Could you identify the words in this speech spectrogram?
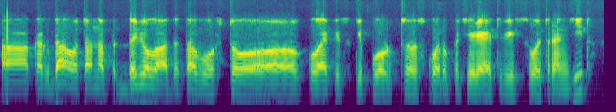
когда вот она довела до того, что Клайпецкий порт скоро потеряет весь свой транзит –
